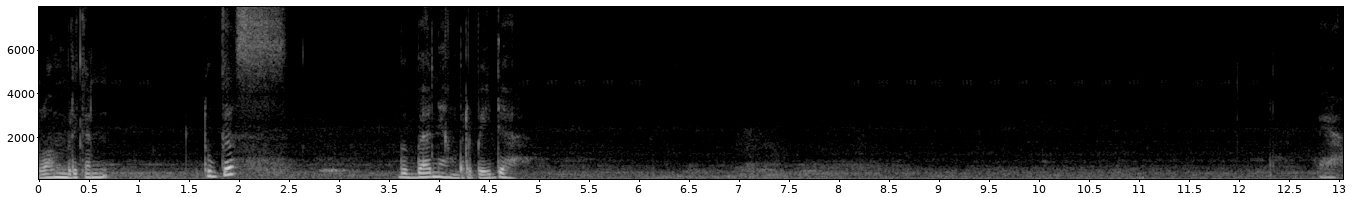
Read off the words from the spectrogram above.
Allah memberikan tugas beban yang berbeda. Ya.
